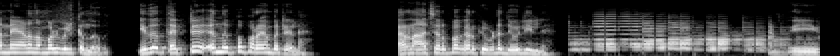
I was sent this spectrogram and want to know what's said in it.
തന്നെയാണ് നമ്മൾ വിൽക്കുന്നത്. ഇത് തെറ്റ് എന്ന് ഇപ്പോൾ പറയാൻ പറ്റില്ല കാരണം ആ ചെറുപ്പക്കാർക്ക് ഇവിടെ ജോലിയില്ല. ഈ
